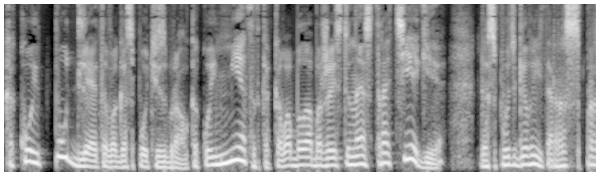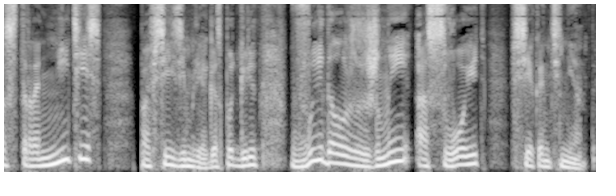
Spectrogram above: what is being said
Какой путь для этого Господь избрал? Какой метод? Какова была божественная стратегия? Господь говорит, распространитесь по всей земле. Господь говорит, вы должны освоить все континенты.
